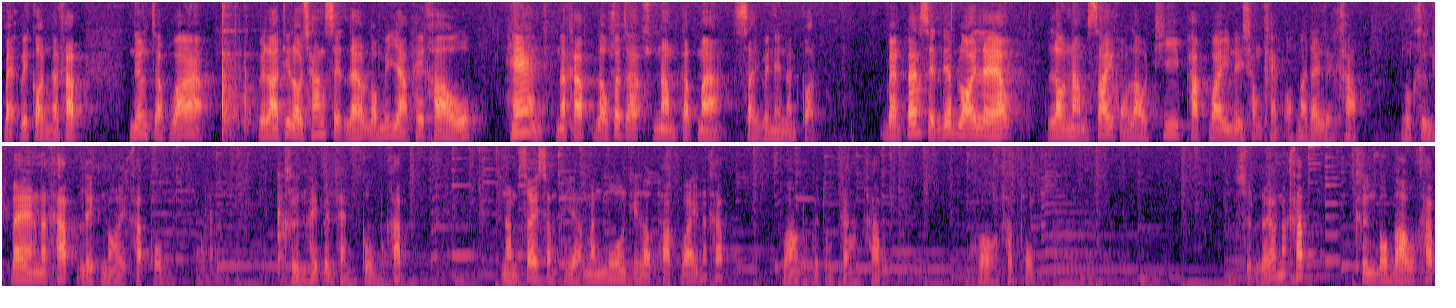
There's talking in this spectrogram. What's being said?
แปะไว้ก่อนนะครับ เนื่องจากว่าเวลาที่เราชั่งเสร็จแล้ว เราไม่อยากให้เขาแห้งนะครับ เราก็จะนำกลับมาใส่ไว้ในนั้นก่อน แบ่งแป้งเสร็จเรียบร้อยแล้ว เรานำไส้ของเราที่พักไว้ในช่องแข็งออกมาได้เลยครับ เราคลึงแป้งนะครับ เล็กน้อยครับผมคลึงให้เป็นแผ่นกลมครับนำไส้สังขยามันม่วงที่เราพักไว้นะครับ วางลงไปตรงกลางครับห่อครับผมเสร็จแล้วนะครับคลึงเบาๆครับ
